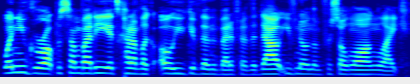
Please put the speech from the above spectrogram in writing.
when you grow up with somebody, it's kind of like oh, you give them the benefit of the doubt. You've known them for so long. Like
